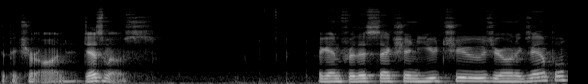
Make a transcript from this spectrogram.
the picture on Desmos. Again, for this section, you choose your own example.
